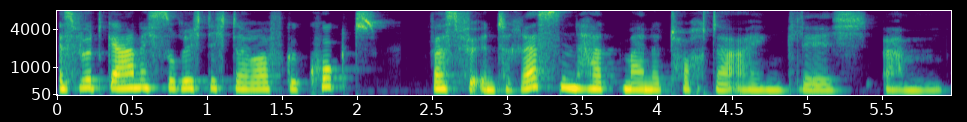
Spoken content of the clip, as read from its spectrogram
es wird gar nicht so richtig darauf geguckt, was für Interessen hat meine Tochter eigentlich? Ähm,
